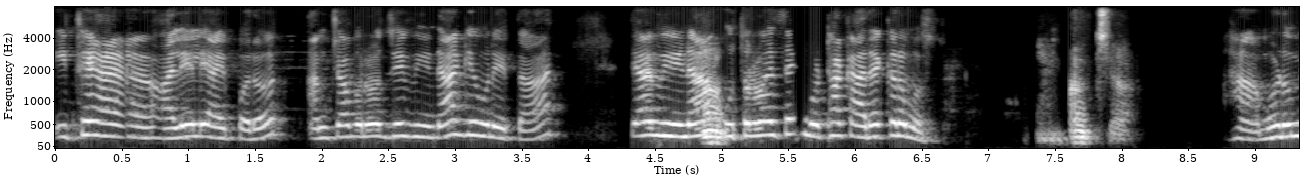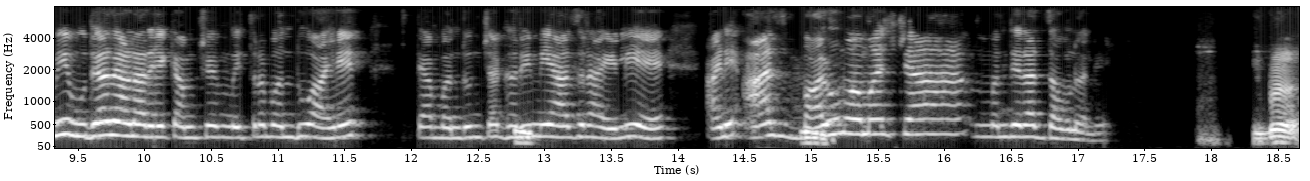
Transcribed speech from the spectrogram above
इथे आलेले आहे परत. आमच्या बरोबर जे विणा घेऊन येतात त्या विणा. उतरवायचा एक मोठा कार्यक्रम असतो. अच्छा. हा म्हणून मी उद्या जाणार आहे. एक आमचे मित्रबंधू आहेत. त्या बंधूंच्या घरी मी आज राहिली आहे. आणि आज बाळूमामाच्या मंदिरात जाऊन आले. बर.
